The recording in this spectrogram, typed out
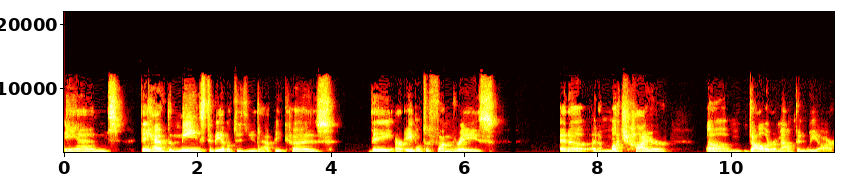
and they have the means to be able to do that because they are able to fundraise at a, at a much higher um, dollar amount than we are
